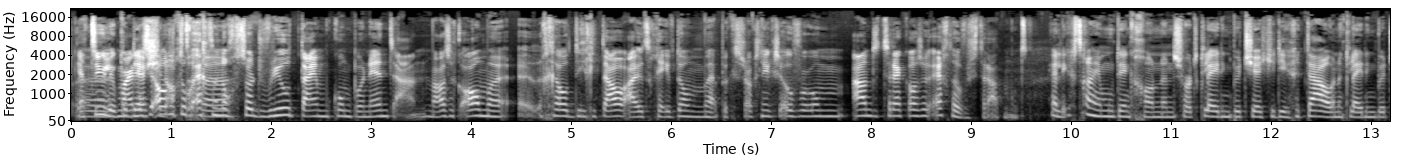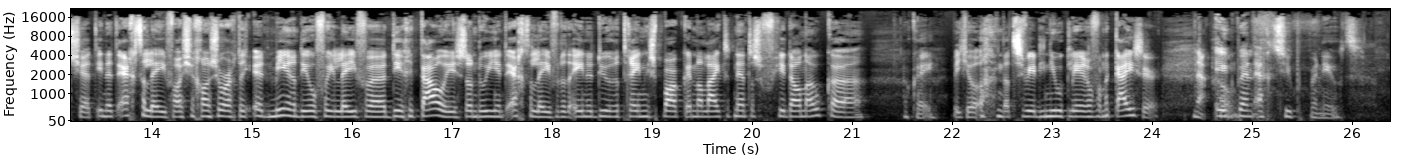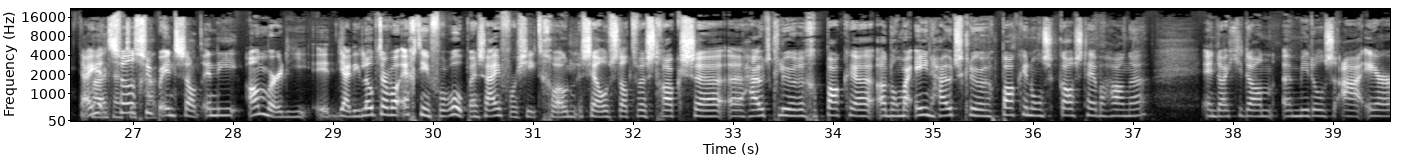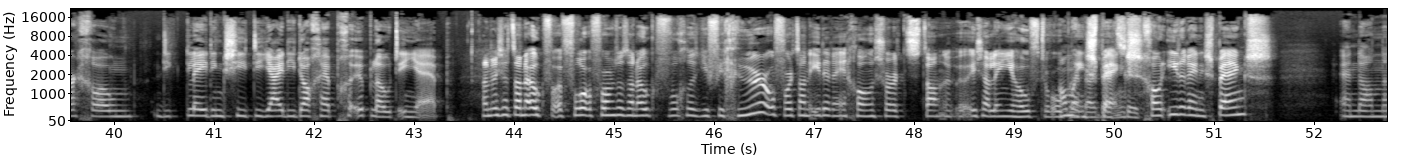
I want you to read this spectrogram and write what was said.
Ja, tuurlijk, maar er is altijd toch echt een nog een soort real-time component aan. Maar als ik al mijn eh, geld digitaal uitgeef, dan heb ik straks niks over om aan te trekken als ik echt over straat moet. Ja, ligt eraan. Je moet denk ik gewoon een soort kledingbudgetje digitaal en een kledingbudget in het echte leven. Als je gewoon zorgt dat het merendeel van je leven digitaal is, dan doe je in het echte leven dat ene dure trainingspak en dan lijkt het net alsof je dan ook, eh, Oké, weet je wel, dat is weer die nieuwe kleren van de keizer. nou, Gewoon. ik ben echt super benieuwd. Ja, het is wel super gaat. interessant. En die Amber, die, ja, die loopt daar wel echt in voorop. En zij voorziet gewoon zelfs dat we straks eh eh, huidkleurige pakken, eh, nog maar één huidskleurige pak in onze kast hebben hangen. En dat je dan middels AR gewoon die kleding ziet die jij die dag hebt geüpload in je app. En is het dan ook, vor- vormt het dan ook volgens je figuur? Of wordt dan iedereen gewoon een soort stand, is alleen je hoofd erop? Allemaal in it? Gewoon iedereen in Spanx. En dan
